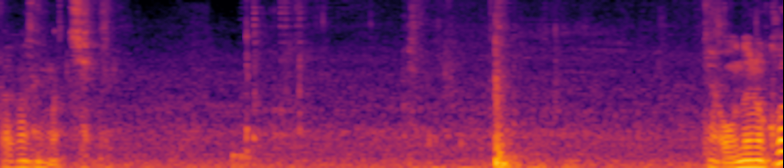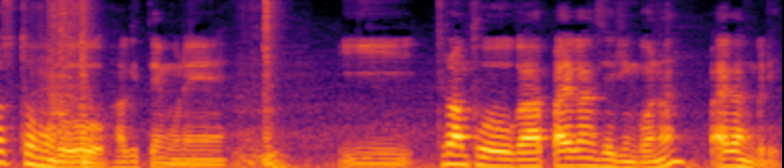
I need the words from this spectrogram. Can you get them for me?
빨간색 맞지? 오늘은 커스텀으로 하기 때문에 이 트럼프가 빨간색인 거는 빨간 그립,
